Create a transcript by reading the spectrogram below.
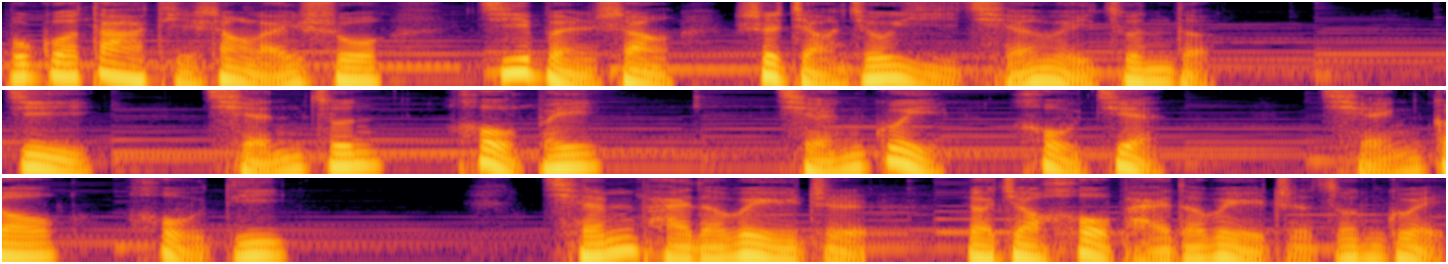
不过大体上来说，基本上是讲究以前为尊的，即前尊后卑，前贵后贱，前高后低。前排的位置要较后排的位置尊贵。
